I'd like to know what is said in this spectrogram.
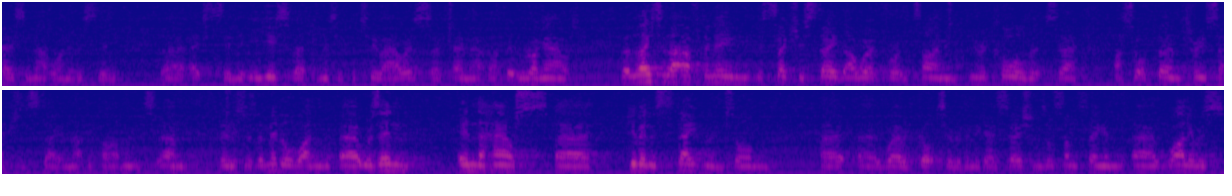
case, in that one, it was the uh, ecstasy in the EU Select Committee for two hours, so I came out that bit wrung out. But later that afternoon, the Secretary of State that I worked for at the time, you recall that uh, I sort of burned through Secretary of State in that department. Um, there was the middle one uh, was in in the House uh, giving a statement on Uh, uh, where we'd got to with the negotiations or something. And uh, while he was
